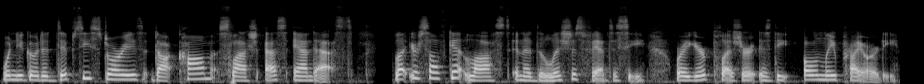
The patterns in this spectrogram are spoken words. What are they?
when you go to dipseastories.com slash S and S. Let yourself get lost in a delicious fantasy where your pleasure is the only priority.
